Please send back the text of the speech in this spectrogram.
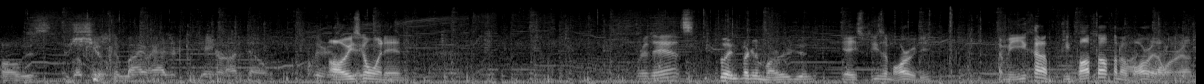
call this. Location of biohazard container unknown. Clear Oh, he's going in. Where they at? Playing fucking Mario again. Yeah, he's, he's a Maru, dude. I mean, you kind of he popped off on a Maru that one round.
